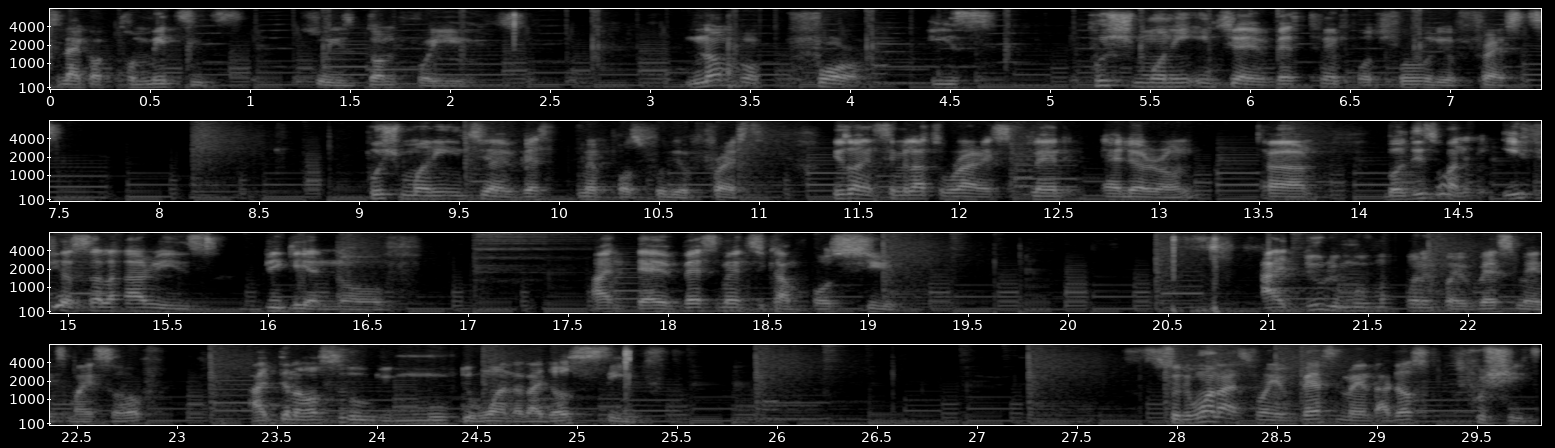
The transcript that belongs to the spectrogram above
To like automate it, so it's done for you. Number four is push money into your investment portfolio first. Push money into your investment portfolio first. This one is similar to what I explained earlier on. Um, but this one, if your salary is big enough and the investments you can pursue, I do remove money for investments myself. I then also remove the one that I just saved. So the one that's for investment, I just push it.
